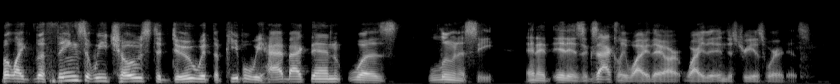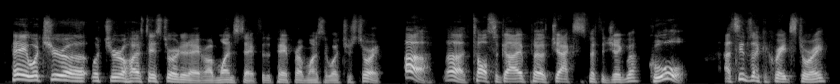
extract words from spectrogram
But like the things that we chose to do with the people we had back then was lunacy, and it, it is exactly why they are why the industry is where it is. Hey, what's your uh, what's your Ohio State story today on Wednesday for the paper on Wednesday? What's your story? Oh, uh, Tulsa guy with Jackson Smith-Njigba. Cool. That seems like a great story.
